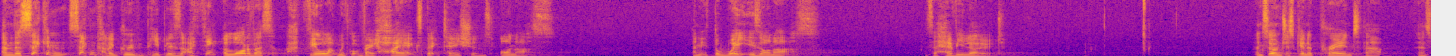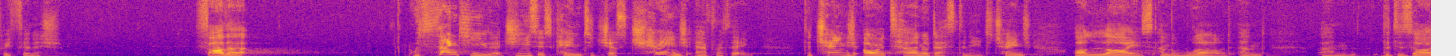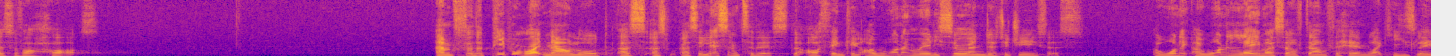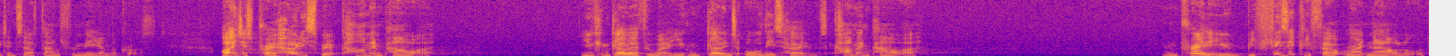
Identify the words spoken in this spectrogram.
And the second, second kind of group of people is that I think a lot of us feel like we've got very high expectations on us. And it, the weight is on us, it's a heavy load. And so I'm just going to pray into that as we finish. Father, we thank you that Jesus came to just change everything, to change our eternal destiny, to change our lives and the world and um, the desires of our hearts. And for the people right now, Lord, as, as, as they listen to this, that are thinking, I want to really surrender to Jesus. I want to I want to lay myself down for him like he's laid himself down for me on the cross. I just pray, Holy Spirit, come in power. You can go everywhere. You can go into all these homes. Come in power. And pray that you be physically felt right now, Lord.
